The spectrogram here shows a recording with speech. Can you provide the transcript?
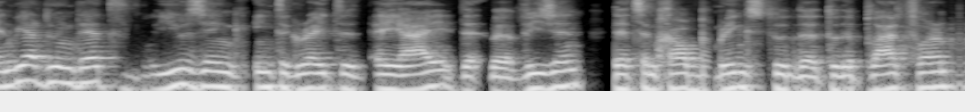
And we are doing that using integrated AI the, uh, vision that somehow brings to the to the platform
